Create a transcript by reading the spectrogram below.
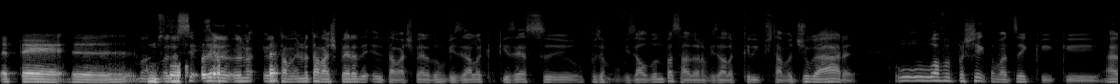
até uh, começou mas, assim, fazer... eu, eu, não estava à espera de, eu estava à espera de um Vizela que quisesse, por exemplo, o Vizela do ano passado era um Vizela que gostava de jogar. O, o Álvaro Pacheco estava a dizer que, que, ah,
